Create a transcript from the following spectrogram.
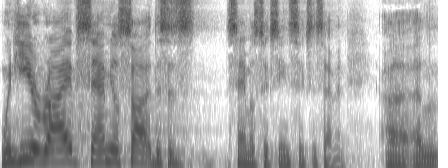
When he arrived, Samuel saw, this is Samuel 16, 6 to 7. Uh,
